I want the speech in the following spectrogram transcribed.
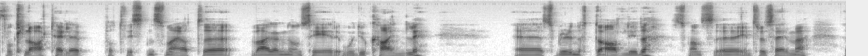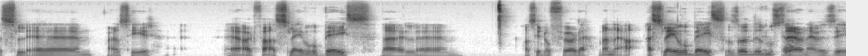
forklart hele plottvisten, som er at hver gang noen sier 'would you kindly', så blir du nødt til å adlyde, som han uh, introduserer med. Uh, hva er det han sier? I hvert fall 'a slave obeys'. Det er vel Han sier noe før det, men ja, 'a slave obeys'. Altså demonstrerer han, jeg vil si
